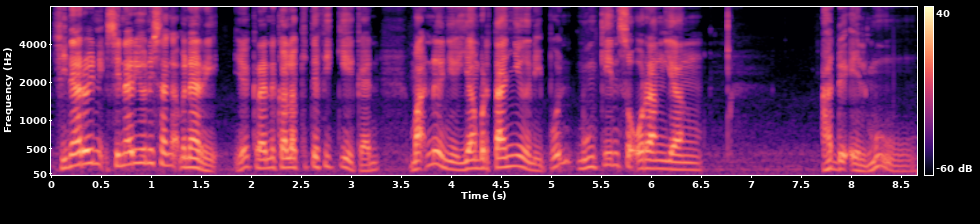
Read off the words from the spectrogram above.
Senario ni, senario ni sangat menarik ya kerana kalau kita fikirkan maknanya yang bertanya ni pun mungkin seorang yang ada ilmu.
